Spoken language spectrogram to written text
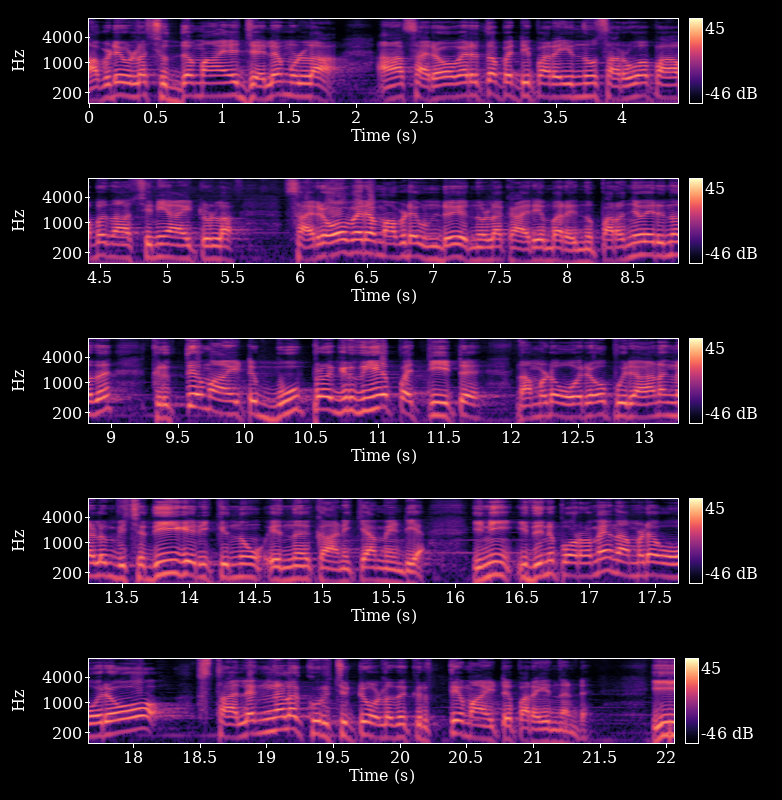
അവിടെയുള്ള ശുദ്ധമായ ജലമുള്ള ആ സരോവരത്തെ പറ്റി പറയുന്നു സർവപാപനാശിനിയായിട്ടുള്ള സരോവരം അവിടെ ഉണ്ട് എന്നുള്ള കാര്യം പറയുന്നു. പറഞ്ഞു വരുന്നത് കൃത്യമായിട്ട് ഭൂപ്രകൃതിയെ പറ്റിയിട്ട് നമ്മുടെ ഓരോ പുരാണങ്ങളും വിശദീകരിക്കുന്നു എന്ന് കാണിക്കാൻ വേണ്ടിയാണ് ഇനി ഇതിന് പുറമെ നമ്മുടെ ഓരോ സ്ഥലങ്ങളെ കുറിച്ചിട്ടുള്ളത് കൃത്യമായിട്ട് പറയുന്നുണ്ട്. ഈ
